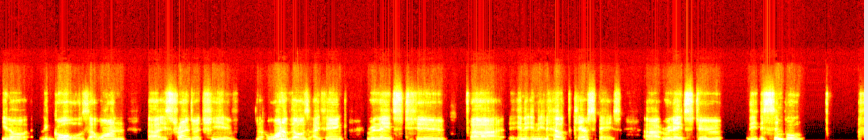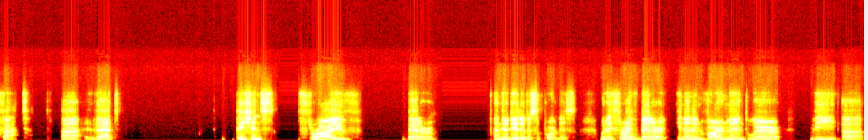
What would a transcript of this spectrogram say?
you know the goals that one uh, is trying to achieve, one of those I think relates to uh, in in in healthcare space uh, relates to the the simple fact uh, that patients thrive better and their data to support this. But they thrive better in an environment where the uh,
